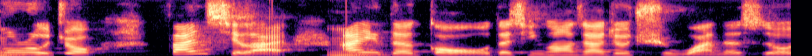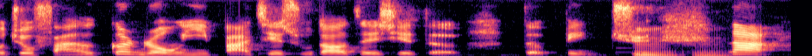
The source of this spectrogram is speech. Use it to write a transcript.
不入就翻起来，阿你的狗的情况下就去玩的时候，就反而更容易把接触到这些的的病菌。那 not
